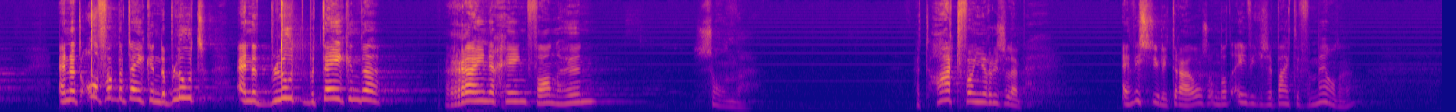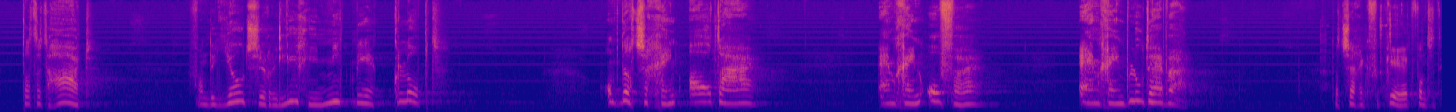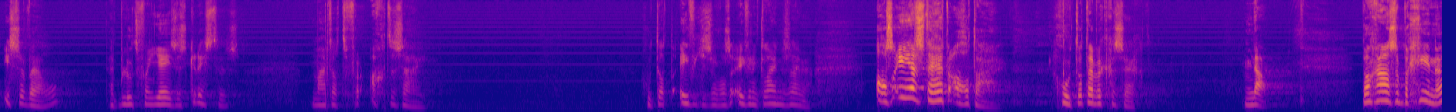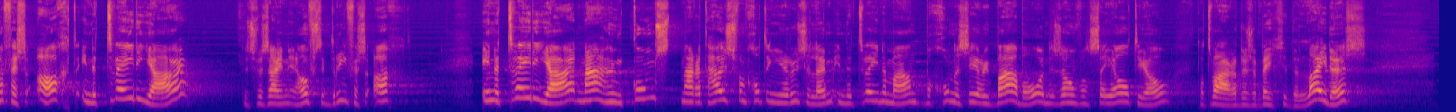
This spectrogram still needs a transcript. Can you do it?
en het offer betekende bloed en het bloed betekende reiniging van hun zonde. Het hart van Jeruzalem. En wisten jullie trouwens, om dat eventjes erbij te vermelden, dat het hart van de Joodse religie niet meer klopt. Omdat ze geen altaar en geen offer en geen bloed hebben. Dat zeg ik verkeerd, want het is er wel, het bloed van Jezus Christus. Maar dat verachten zij. Goed, dat eventjes was even een kleine zijweg. Als eerste het altaar. Goed, dat heb ik gezegd. Nou, dan gaan ze beginnen, vers 8, in het tweede jaar. Dus we zijn in hoofdstuk 3, vers 8. In het tweede jaar na hun komst naar het huis van God in Jeruzalem, in de tweede maand, begonnen Zerubabel en de zoon van Sealtiel, dat waren dus een beetje de leiders,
